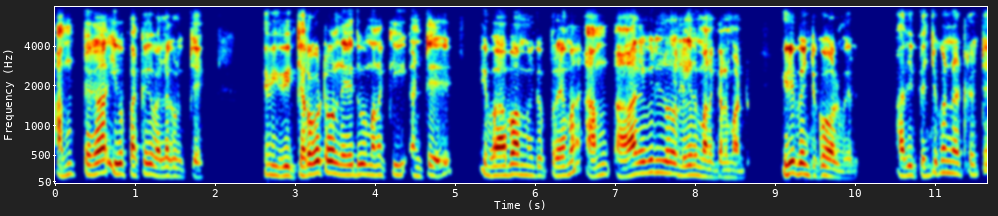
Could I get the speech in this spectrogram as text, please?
అంతగా ఇవి పక్కకి వెళ్ళగలుగుతాయి. ఇవి తిరగటం లేదు మనకి అంటే ఈ బాబా మీద ప్రేమ అంత ఆరివిల్లో లేదు మనకి అనమాట ఇది పెంచుకోవాలి మీరు. అది పెంచుకున్నట్లయితే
